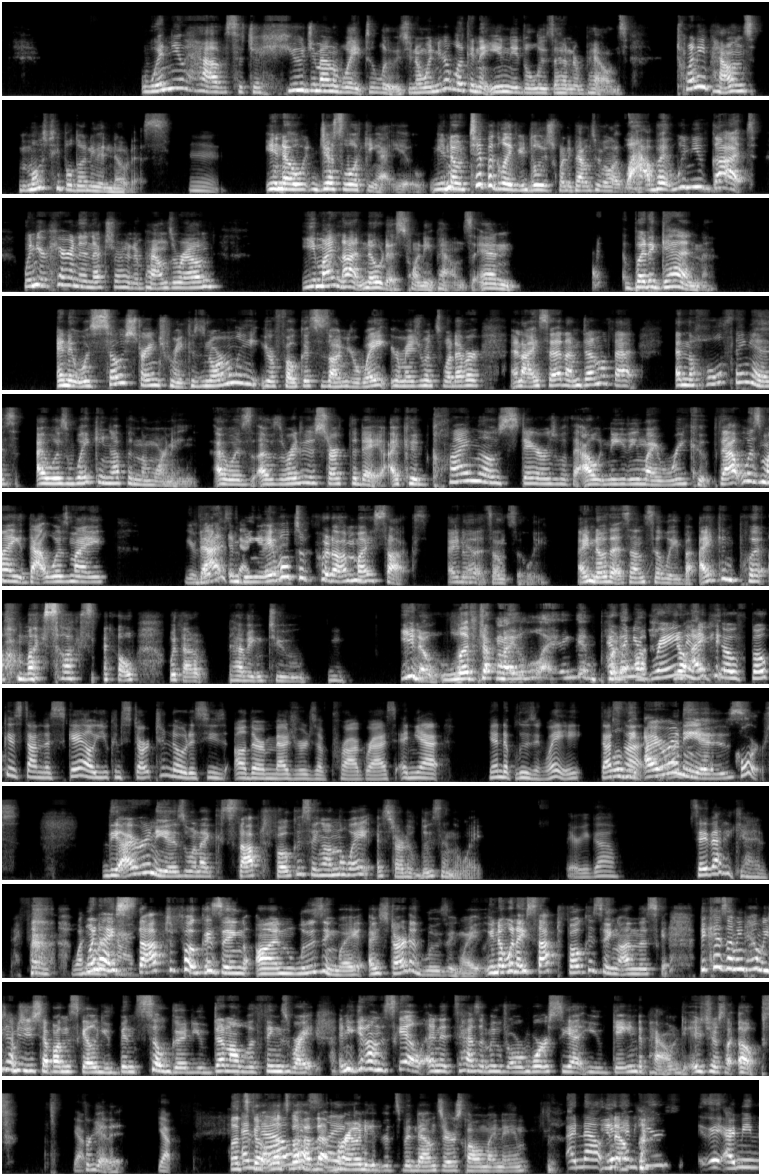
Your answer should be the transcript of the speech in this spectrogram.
when you have such a huge amount of weight to lose you know when you're looking at you need to lose 100 pounds 20 pounds most people don't even notice Mm. you know just looking at you you know typically if you lose 20 pounds people are like wow but when you've got when you're carrying an extra 100 pounds around you might not notice 20 pounds. And but again and it was so strange for me because normally your focus is on your weight your measurements whatever. And i said i'm done with that. And the whole thing is i was waking up in the morning. I was i was ready to start the day. I could climb those stairs without needing my recoup. That was my that was my Your that and being able to put on my socks. I know Yeah. that sounds silly. I know that sounds silly but i can put on my socks now without having to you know lift up my leg and put and when it your on. brain know, is can- so focused on the scale, you can start to notice these other measures of progress, and yet you end up losing weight. That's well not the irony is of course. the irony is when I stopped focusing on the weight, I started losing the weight. There you go. Say that again. I feel like when I time. stopped focusing on losing weight, I started losing weight. You know, when I stopped focusing on the scale, because I mean, how many times do you step on the scale? You've been so good, you've done all the things right, and you get on the scale and it hasn't moved, or worse yet, you've gained a pound. It's just like, oh, Yep. forget it. Yep. Let's And go. Let's go have that like- brownie that's been downstairs calling my name. and now and, here's i mean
